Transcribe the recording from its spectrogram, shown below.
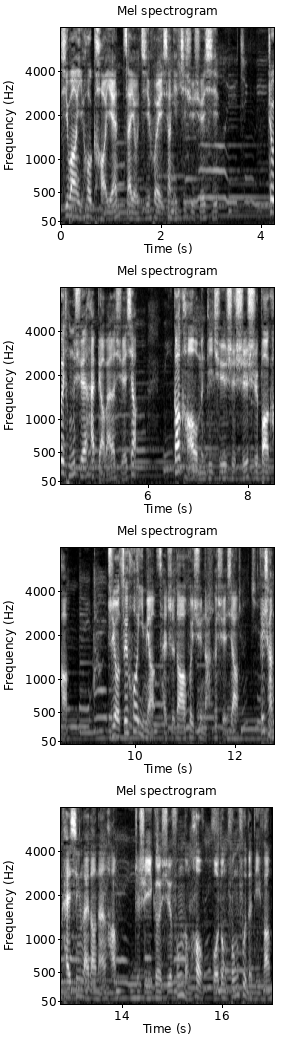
希望以后考研再有机会向你继续学习。这位同学还表白了学校。高考我们地区是实时报考，只有最后一秒才知道会去哪个学校。非常开心来到南航，这是一个学风浓厚、活动丰富的地方，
